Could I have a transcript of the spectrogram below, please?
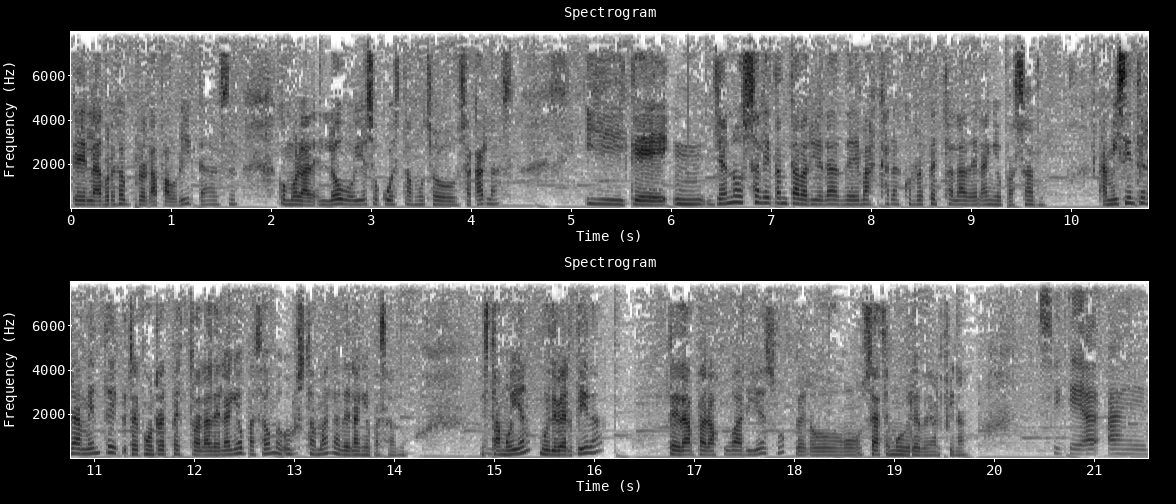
que la, por ejemplo, las favoritas, como la del lobo y eso cuesta mucho sacarlas. Y que mm, ya no sale tanta variedad de máscaras con respecto a la del año pasado. A mí, sinceramente, con respecto a la del año pasado, me gusta más la del año pasado. Está muy bien, muy divertida, te da para jugar y eso, pero se hace muy breve al final. Sí, que a- a- eh,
